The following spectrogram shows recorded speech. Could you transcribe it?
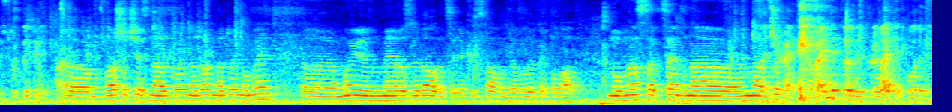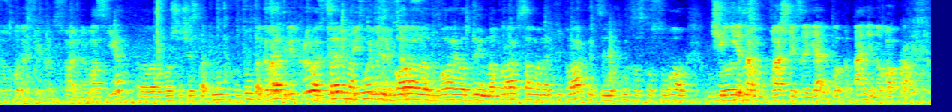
відступити від практики? Е, Ваша честь, на той, на, той момент ми не розглядали це як підставу для Великої Палати. Ну, в нас акцент на, на Зачекайте, давайте відкривайте кодекс господарський процесуальний. У вас є? Е, Ваша честь, так, ну тут акцент, акцент на пункті 2.1, на прак саме на тій практиці, яку застосував Чи є там в вашій заяві клопотання нова практика?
